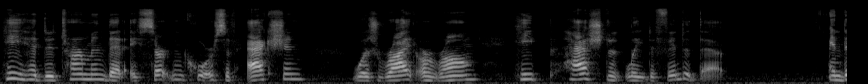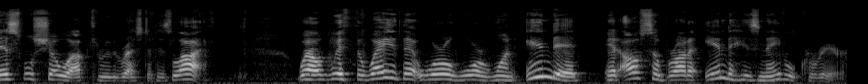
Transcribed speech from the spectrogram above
he had determined that a certain course of action was right or wrong, he passionately defended that. And this will show up through the rest of his life. Well, with the way that World War I ended, it also brought an end to his naval career.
